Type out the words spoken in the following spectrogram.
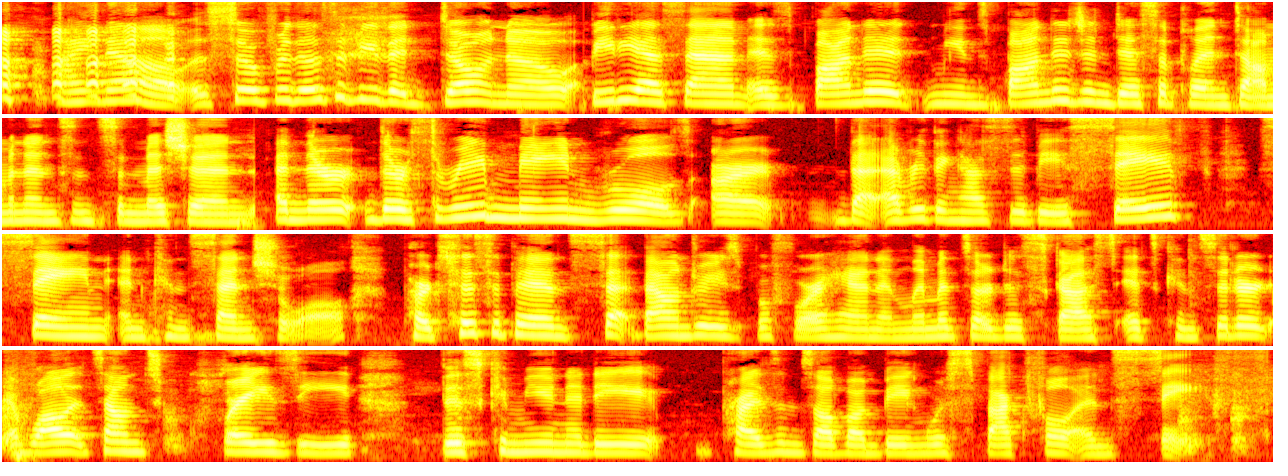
I know. So for those of you that don't know, BDSM is bondage means bondage and discipline, dominance and submission. And their their three main rules are that everything has to be safe, sane, and consensual. Participants set boundaries beforehand and limits are discussed. It's considered while it sounds crazy, this community prides himself on being respectful and safe.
